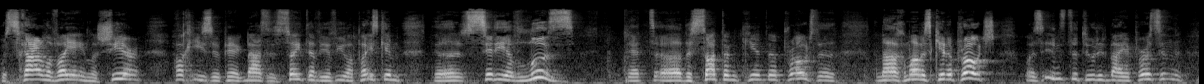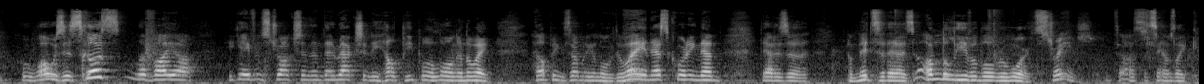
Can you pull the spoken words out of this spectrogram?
With schar levaya in lashir, haki yisav perik bas is soitav yafiu apaiskim, the city of Luz, that uh, the Satan can't approach, the, the Malachmavis can't approach, was instituted by a person who, what was his chus? Levaya. He gave instruction and direction. He helped people along on the way, helping somebody along the way and escorting them. That is a, a mitzvah that has unbelievable reward. Strange. To us, it sounds like,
